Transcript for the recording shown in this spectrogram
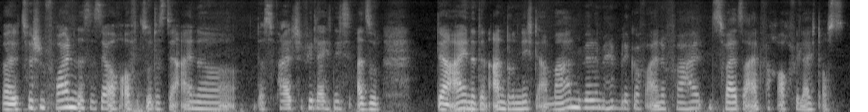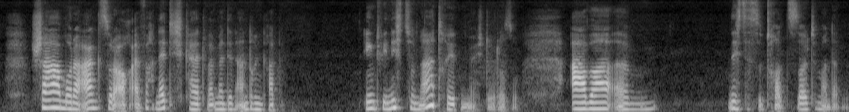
Weil zwischen Freunden ist es ja auch oft so, dass der eine das Falsche vielleicht nicht, also der eine den anderen nicht ermahnen will im Hinblick auf eine Verhaltensweise, einfach auch vielleicht aus Scham oder Angst oder auch einfach Nettigkeit, weil man den anderen gerade irgendwie nicht zu nahe treten möchte oder so. Aber ähm, nichtsdestotrotz sollte man dann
